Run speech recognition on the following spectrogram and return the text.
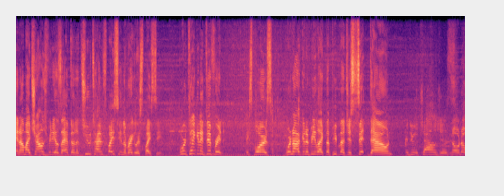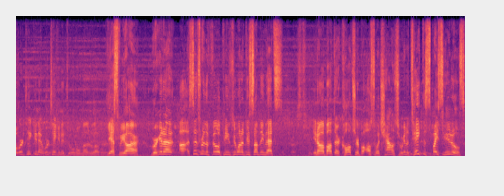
And on my challenge videos, I have done a two times spicy and a regular spicy. But we're taking it different, explorers. We're not gonna be like the people that just sit down and do the challenges. No, no, we're taking it. We're taking it to a whole nother level. Yes, we are. We're gonna, uh, since we're in the Philippines, we want to do something that's, you know, about their culture, but also a challenge. So we're gonna take the spicy noodles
